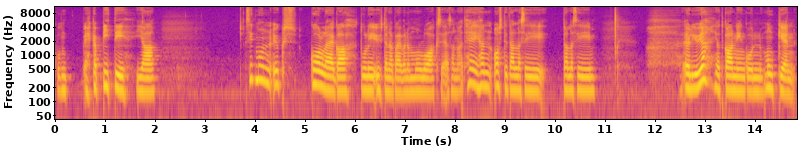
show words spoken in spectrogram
kun ehkä piti. Ja sitten mun yksi kollega tuli yhtenä päivänä mun luokse ja sanoi, että hei, hän osti tällaisia, tällaisia öljyjä, jotka on niin kuin munkkien,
